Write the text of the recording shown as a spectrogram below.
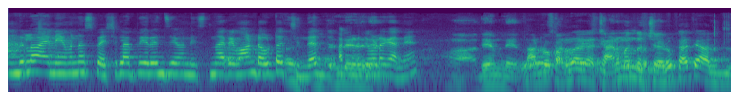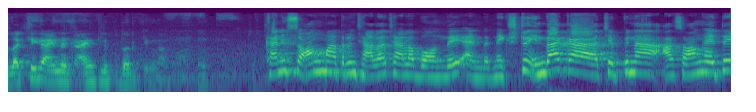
అందులో ఆయన ఏమైనా స్పెషల్ అపియరెన్స్ ఏమైనా ఇస్తున్నారేమో అని డౌట్ వచ్చింది. అక్కడ లేదు. చూడగానే. అదేం లేదు. సరదాగా చాలా మంది వచ్చారు. కాకపోతే లక్కీగా ఆయన ఆయన క్లిప్ దొరికింది కానీ సాంగ్ మాత్రం చాలా చాలా బాగుంది. అండ్ నెక్స్ట్ ఇందాక చెప్పిన ఆ సాంగ్ అయితే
